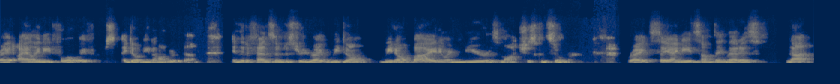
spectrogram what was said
Right? I only need four wafers. I don't need a hundred of them. In the defense industry, right, we don't we don't buy anywhere near as much as consumer. Right? Say I need something that is not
